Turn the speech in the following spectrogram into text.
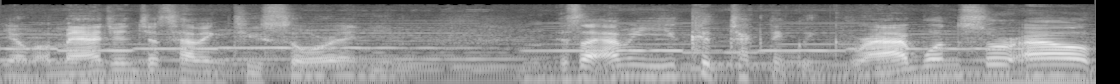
you know, imagine just having two sword and you... It's like, I mean, you could technically grab one sword out,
